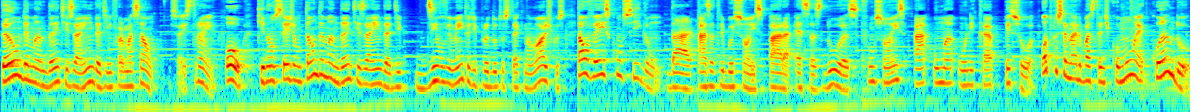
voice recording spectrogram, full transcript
tão demandantes ainda de informação, isso é estranho, ou que não sejam tão demandantes ainda de desenvolvimento de produtos tecnológicos, talvez consigam dar as atribuições para essas duas funções a uma única pessoa. Outro cenário bastante comum é quando,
